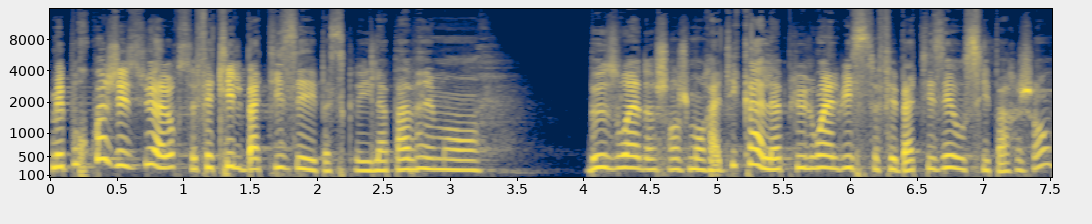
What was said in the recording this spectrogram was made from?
Mais pourquoi Jésus alors se fait-il baptiser? Parce qu'il n'a pas vraiment besoin d'un changement radical. Hein. Plus loin, lui se fait baptiser aussi par Jean.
